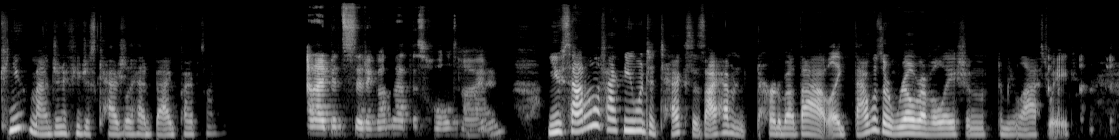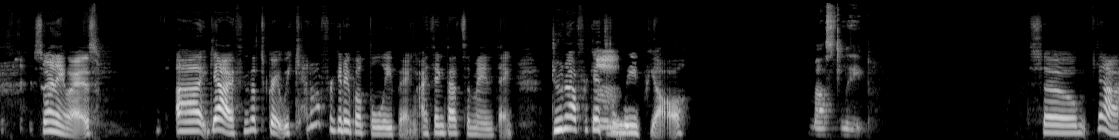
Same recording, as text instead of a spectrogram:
Can you imagine if you just casually had bagpipes on? And I'd been sitting on that this whole time. You sat on the fact that you went to Texas. I haven't heard about that. Like that was a real revelation to me last week. So, anyways, uh, yeah, I think that's great. We cannot forget about the leaping. I think that's the main thing. Do not forget to Mm. leap, y'all. Must leap. So, yeah,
